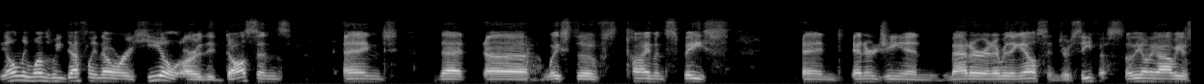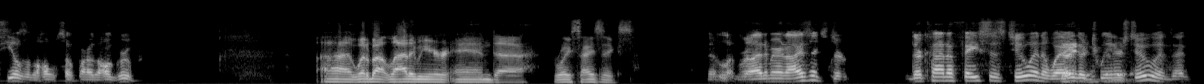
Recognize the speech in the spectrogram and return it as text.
The only ones we definitely know are a heel are the Dawsons and that uh, waste of time and space and energy and matter and everything else in Josephus. They're the only obvious heels of the whole so far, the whole group. Uh, what about Latimer and uh, Royce Isaacs? Latimer and Isaacs, they're they're kind of faces too in a way. Right. They're tweeners too, and, and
